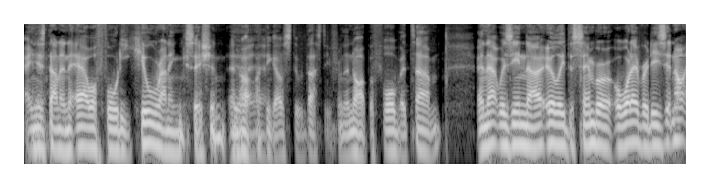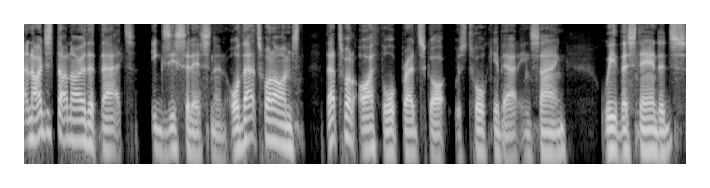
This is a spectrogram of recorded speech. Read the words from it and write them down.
And you've done an hour 40 hill running session. And Yeah, I, I think I was still dusty from the night before. But, um, and that was in uh, early December or whatever it is. And I, and I just don't know that that exists at Essendon or that's what I'm, that's what I thought Brad Scott was talking about in saying we, the standards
